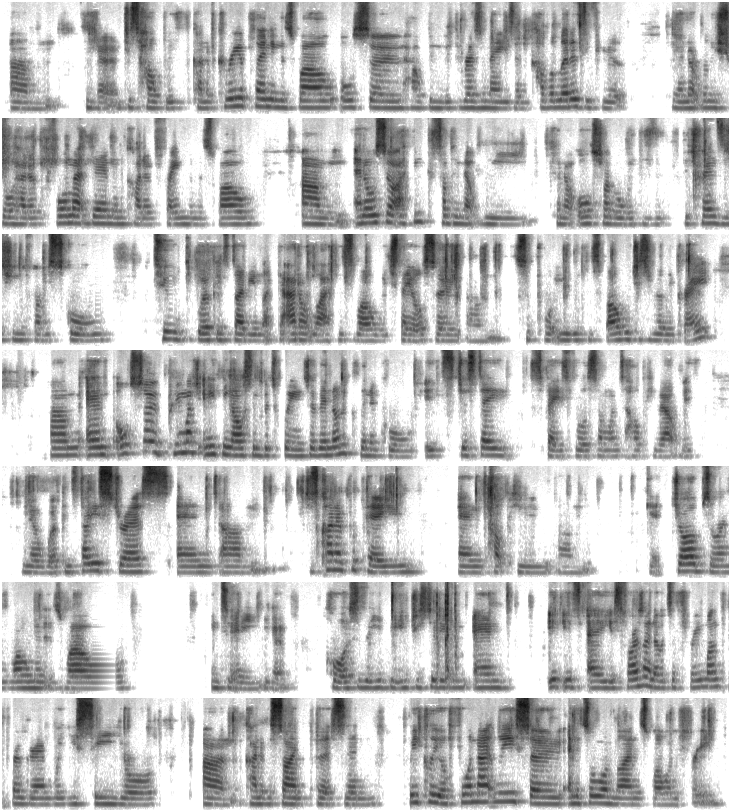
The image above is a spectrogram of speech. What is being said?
Um, you know, just help with kind of career planning as well. Also helping with resumes and cover letters if you're, you know, not really sure how to format them and kind of frame them as well. Um, and also, I think something that we kind of all struggle with is the transition from school to work and study, like the adult life as well, which they also um, support you with as well, which is really great. Um, and also, pretty much anything else in between. So they're non clinical, it's just a space for someone to help you out with, you know, work and study stress and um, just kind of prepare you and help you um, get jobs or enrollment as well into any, you know, courses that you'd be interested in. And it is a, as far as I know, it's a three month program where you see your um, kind of assigned person weekly or fortnightly. So, and it's all online as well and free.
